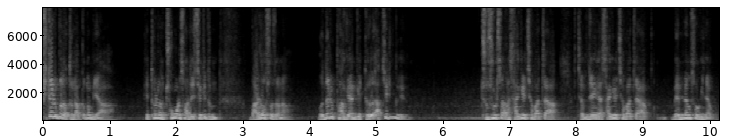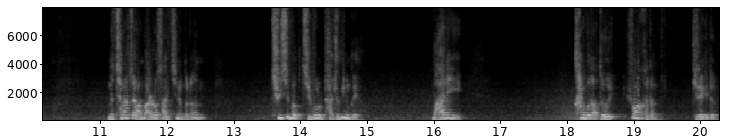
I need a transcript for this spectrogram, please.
히틀러보다 더 나쁜 놈이야. 히틀러는 총으로 쏴도 이 새끼들은 말로 쏘잖아. 언어를 파괴하는 게 더 악질인 거예요. 주술사가 사기를 쳐봤자, 점쟁이가 사기를 쳐봤자 몇 명 속이냐고. 근데 철학자가 말로 사기치는 거는 70억 지구를 다 죽이는 거예요. 말이 칼보다 더 흉악하다는 거죠. 기레기들.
